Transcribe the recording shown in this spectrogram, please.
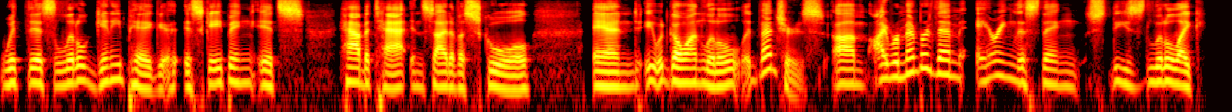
with this little guinea pig escaping its habitat inside of a school and it would go on little adventures. Um, I remember them airing this thing, these little like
